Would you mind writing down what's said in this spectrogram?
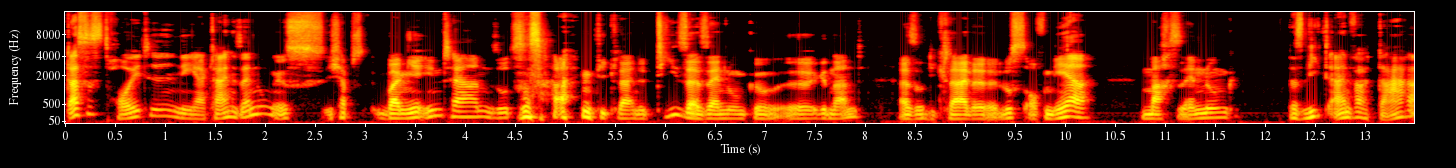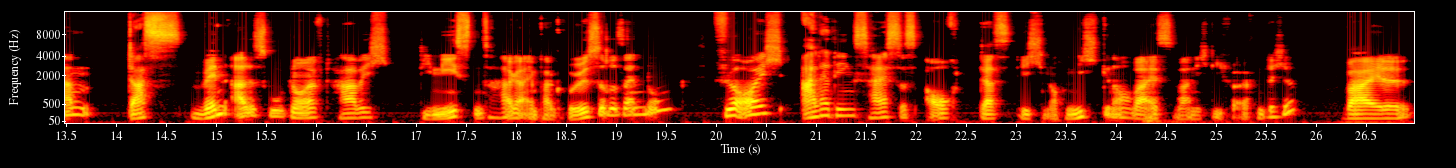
Das ist heute eine ja kleine Sendung. Ist, ich habe es bei mir intern sozusagen die kleine Teaser-Sendung äh, genannt. Also die kleine Lust auf mehr Mach-Sendung. Das liegt einfach daran, dass, wenn alles gut läuft, habe ich die nächsten Tage ein paar größere Sendungen für euch. Allerdings heißt es auch, dass ich noch nicht genau weiß, wann ich die veröffentliche. Weil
